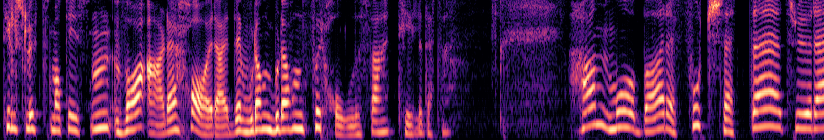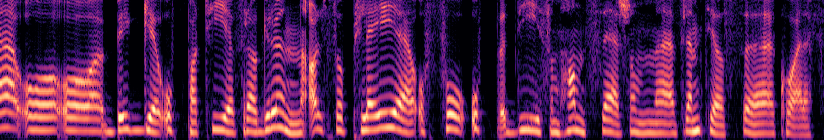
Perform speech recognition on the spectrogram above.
Til slutt, Mathisen, hva er det Hareide Hvordan burde han forholde seg til dette? Han må bare fortsette, tror jeg, å, å bygge opp partiet fra grunnen. Altså pleie å få opp de som han ser som eh, fremtidas eh, KrF.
